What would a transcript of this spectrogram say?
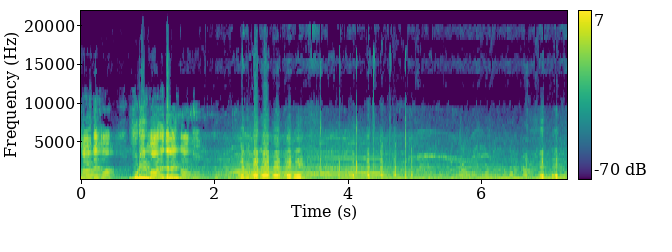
সারা টাকা ফুড়ির মারে দিলাইবা তো।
